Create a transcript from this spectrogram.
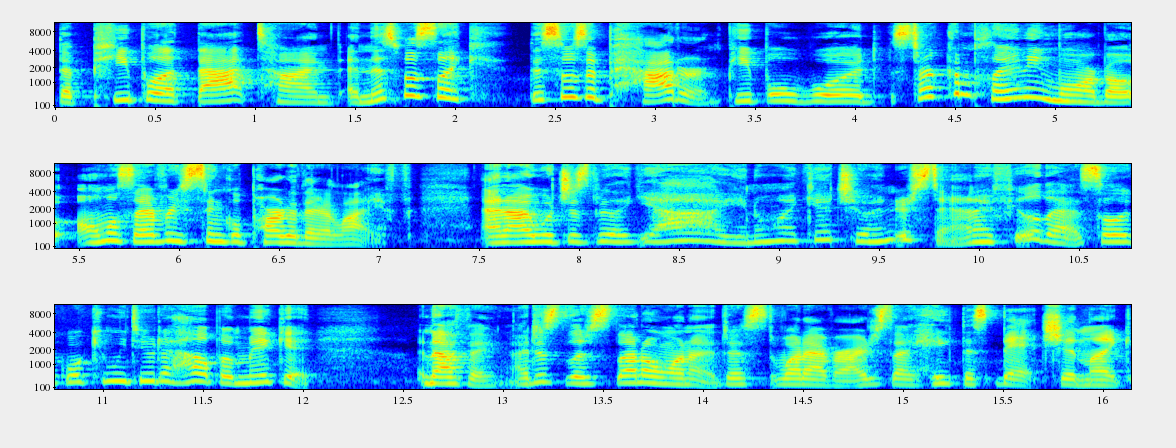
the people at that time and this was like this was a pattern. People would start complaining more about almost every single part of their life. And I would just be like, "Yeah, you know, I get you. I understand. I feel that. So like what can we do to help and make it?" Nothing. I just, just I don't want to just whatever. I just I hate this bitch and like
